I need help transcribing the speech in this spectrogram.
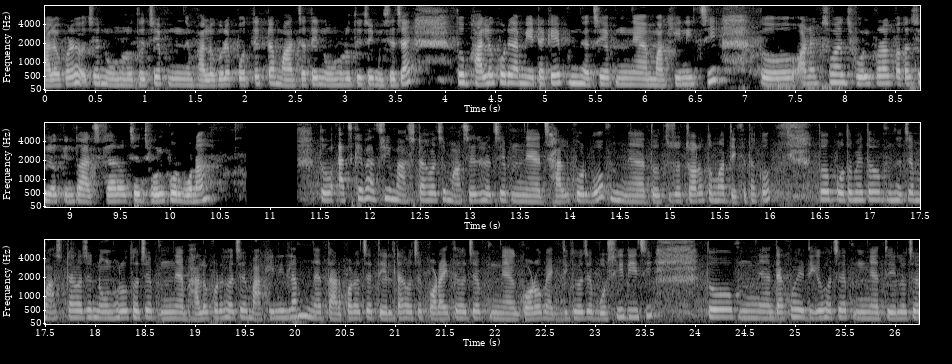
ভালো করে হচ্ছে নুন, হলুদ হচ্ছে ভালো করে প্রত্যেকটা মাছ যাতে নুন, হলুদ হচ্ছে মিশে যায়। তো ভালো করে আমি এটাকে হচ্ছে মাখিয়ে নিচ্ছি। তো অনেক সময় ঝোল করার কথা ছিল, কিন্তু আজকে আর হচ্ছে ঝোল করব না। তো আজকে ভাবছি মাছটা হচ্ছে মাছের হচ্ছে ঝাল করব। তো চলো তোমরা দেখে থাকো। তো প্রথমে তো হচ্ছে মাছটা হচ্ছে নুন, হলুদ হচ্ছে ভালো করে হচ্ছে মাখিয়ে নিলাম। তারপর হচ্ছে তেলটা হচ্ছে কড়াইতে হচ্ছে গরম একদিকে হচ্ছে বসিয়ে দিয়েছি। তো দেখো এদিকে হচ্ছে তেল হচ্ছে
